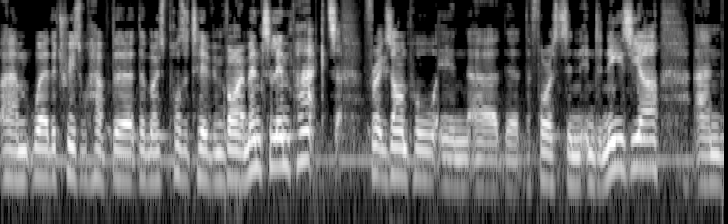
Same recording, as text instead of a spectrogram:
um, where the trees will have the, the most positive environmental impact. For example, in uh, the, the forests in Indonesia, and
